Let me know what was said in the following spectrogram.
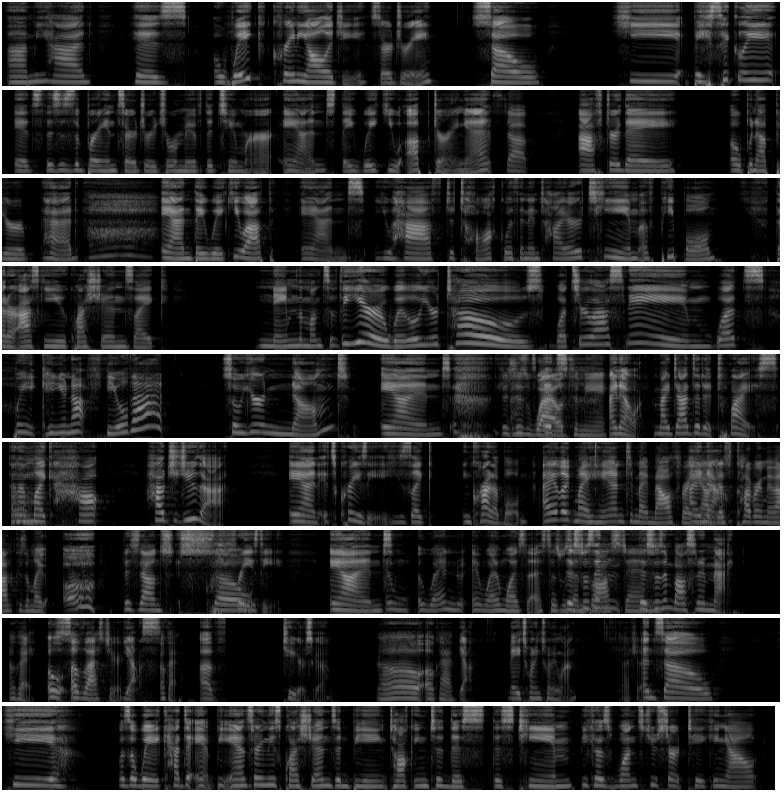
um, he had his awake craniotomy surgery. So he basically it's this is the brain surgery to remove the tumor and they wake you up during it stop. after they open up your head and they wake you up and you have to talk with an entire team of people that are asking you questions like name the months of the year. Wiggle your toes. What's your last name? What's wait can you not feel that? So you're numbed and this is wild to me. I know. My dad did it twice. And I'm like, how how'd you do that? And it's crazy. He's like incredible. I have like my hand to my mouth right I now, know. just covering my mouth because I'm like, oh, this sounds so crazy. And, and when and when was this? This was this in was Boston. In, this was in Boston in May. Okay. Oh, so, of last year. Yes. Okay. Of two years ago. Oh, okay. Yeah. May 2021. Gotcha. And so he was awake had to be answering these questions and being talking to this this team. Because once you start taking out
